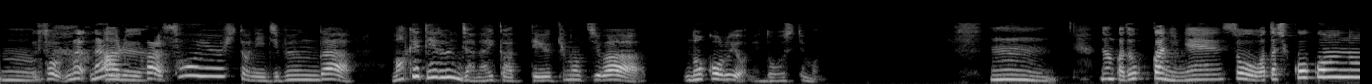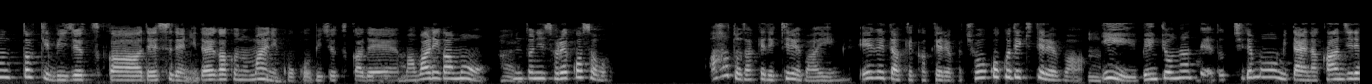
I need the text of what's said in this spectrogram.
なね。うん。そう、な、なんあるか、そういう人に自分が負けてるんじゃないかっていう気持ちは残るよね、どうしてもね。うん。なんかどっかにね、そう、私高校の時美術科ですでに、大学の前に高校美術科で、周りがもう、はい本当にそれこそ、アートだけできればいい。絵だけ描ければ、彫刻できてればうんいい。勉強なんてどっちでも、みたいな感じで、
